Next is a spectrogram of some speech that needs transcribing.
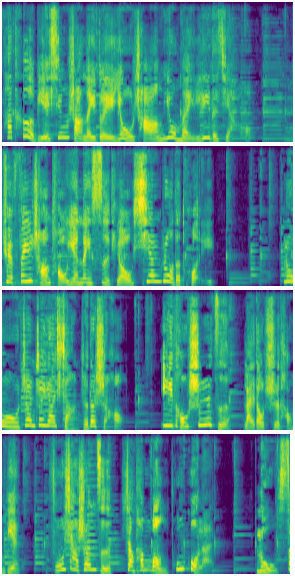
它特别欣赏那对又长又美丽的脚，却非常讨厌那四条纤弱的腿。鹿正这样想着的时候，一头狮子来到池塘边，俯下身子向它猛扑过来。鹿撒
